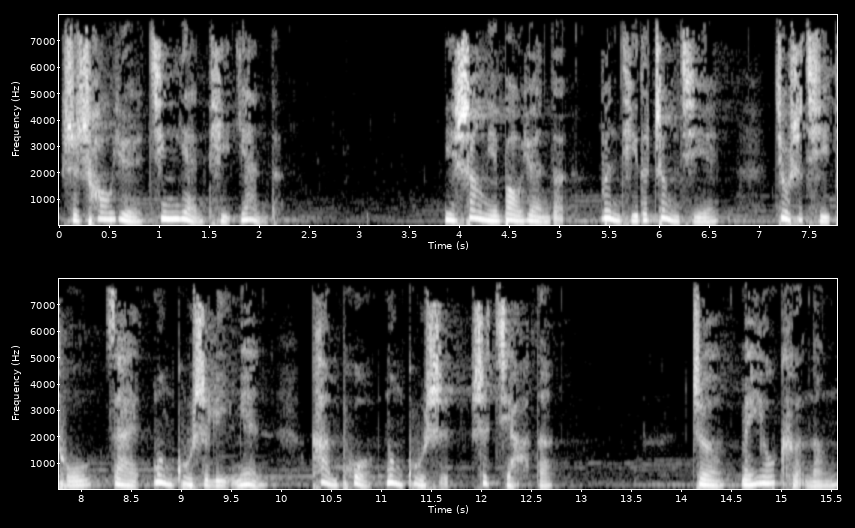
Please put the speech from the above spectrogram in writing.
是超越经验体验的。你上面抱怨的问题的症结，就是企图在梦故事里面看破梦故事是假的。这没有可能。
